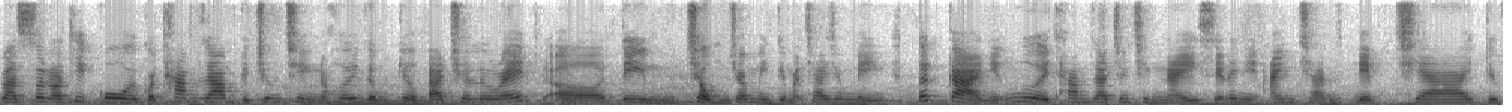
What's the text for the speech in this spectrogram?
Và sau đó thì cô ấy có tham gia một cái chương trình nó hơi giống kiểu bachelorette uh, tìm chồng cho mình tìm bạn trai cho mình. Tất cả những người tham gia chương trình này sẽ là những anh chàng rất đẹp trai tuyệt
